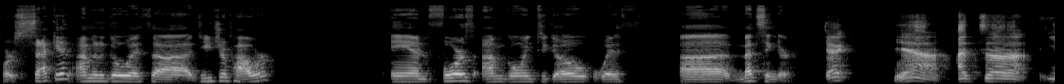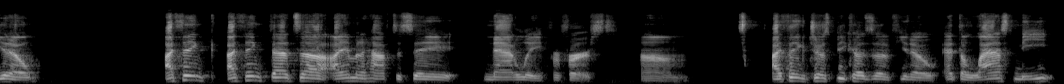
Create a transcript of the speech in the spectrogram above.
For second, I'm going to go with uh, Deidre Power. And fourth, I'm going to go with uh, Metzinger. Okay. Yeah, at uh, you know, I think I think that uh, I am going to have to say Natalie for first. Um, I think just because of you know at the last meet,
